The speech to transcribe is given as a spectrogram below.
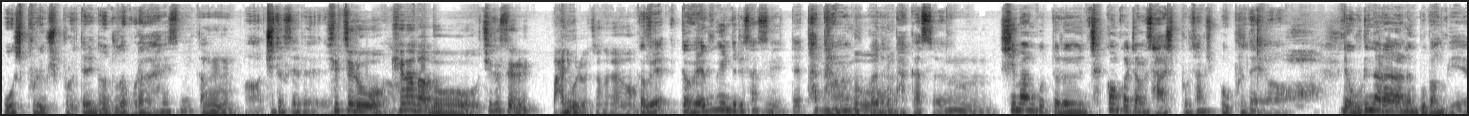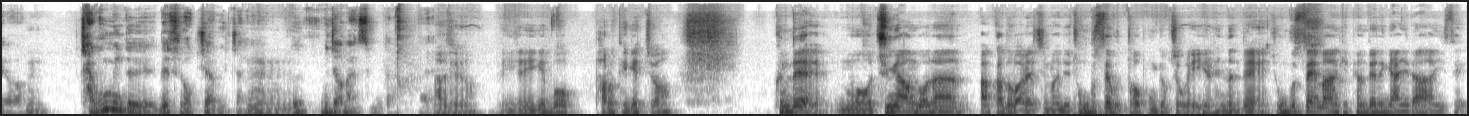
50% 60% 때린다고 누가 뭐라고 하겠습니까? 음. 어, 취득세를. 실제로 어. 캐나다도 취득세를 많이 올렸잖아요. 그러니까, 외, 그러니까 외국인들이 샀을 때다 당한 음, 국가들은 어. 바꿨어요. 음, 심한 곳들은 채권가점을 40% 35% 내요. 근데 우리나라는 무방비예요. 음, 자국민들 매수를 억제하고 있잖아요. 음. 그 문제가 많습니다. 네. 맞아요. 이제 이게 뭐 바로 되겠죠. 근데 뭐 중요한 거는 아까도 말했지만 이제 종부세부터 본격적으로 얘기를 했는데 종부세만 개편되는 게 아니라 이 세,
